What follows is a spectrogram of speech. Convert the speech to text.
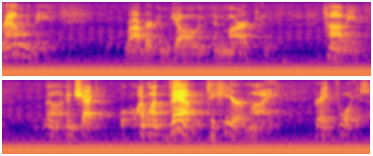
around me, Robert and Joan and Mark and Tommy uh, and Shaq. I want them to hear my great voice.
